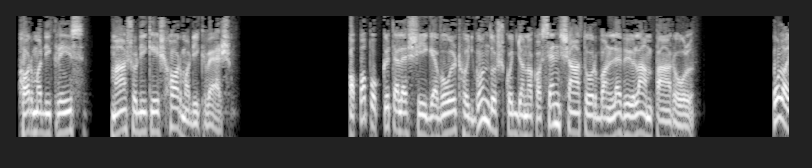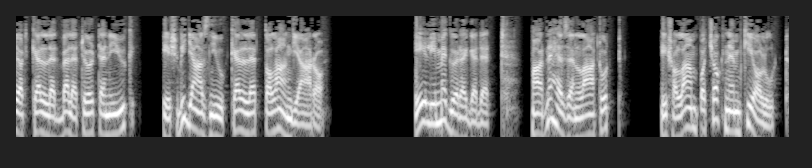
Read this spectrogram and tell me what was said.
harmadik rész, második és harmadik vers. A papok kötelessége volt, hogy gondoskodjanak a szent sátorban levő lámpáról. Olajat kellett beletölteniük, és vigyázniuk kellett a lángjára. Éli megöregedett, már nehezen látott, és a lámpa csak nem kialudt.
